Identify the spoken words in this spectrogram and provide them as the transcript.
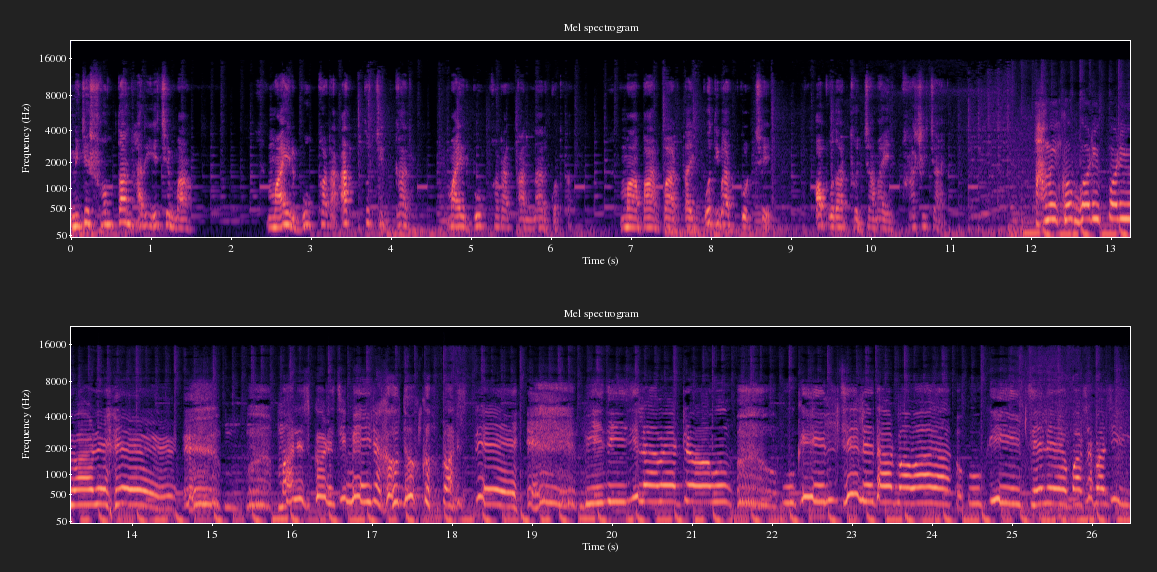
নিজের সন্তান হারিয়েছে মা। মায়ের বুক ফাটা আত্মচিৎকার। মায়ের বুক ফাটা কান্নার কথা। মা বারবার তাই প্রতিবাদ করছে। অপদার্থ জামাইয়ের ফাঁসি চায়। আমি খুব গরিব পরিবারে। মানুষ করেছি মেয়েটা খুব দুঃখ কষ্টে। বিয়ে দিয়েছিলাম একটা উকিল ছেলে তার বাবা। উকিল ছেলে পাশাপাশি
